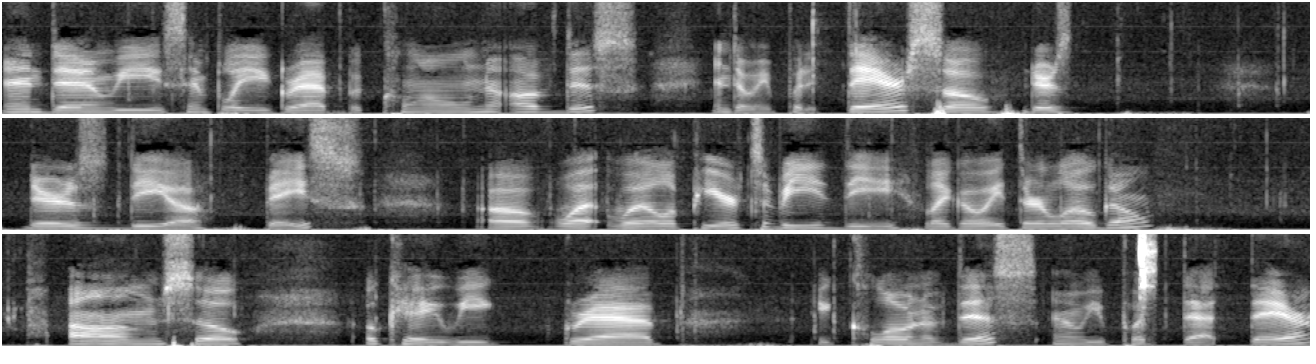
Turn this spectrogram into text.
And then we simply grab the clone of this and then we put it there. So there's there's the uh, base of what will appear to be the Lego Aether logo. Um, so, okay, we grab a clone of this and we put that there.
